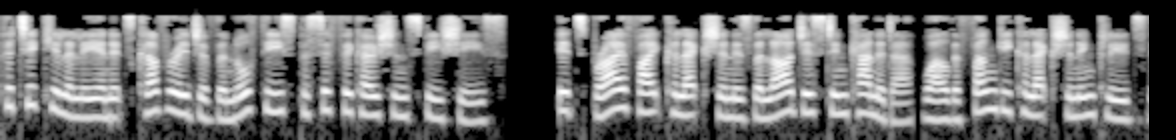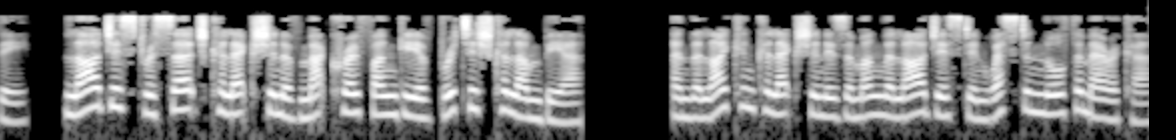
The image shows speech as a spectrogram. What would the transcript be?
particularly in its coverage of the Northeast Pacific Ocean species. Its bryophyte collection is the largest in Canada, while the fungi collection includes the largest research collection of macrofungi of British Columbia, and the lichen collection is among the largest in western North America.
